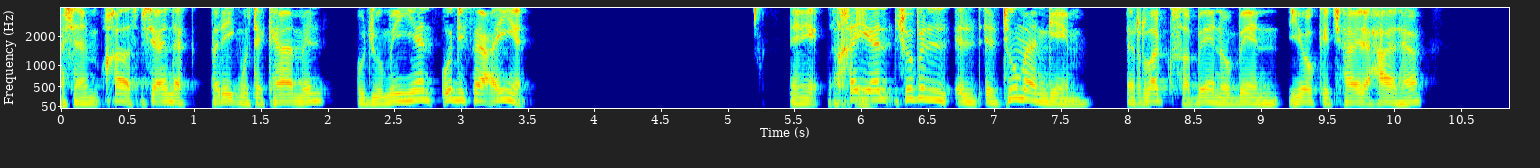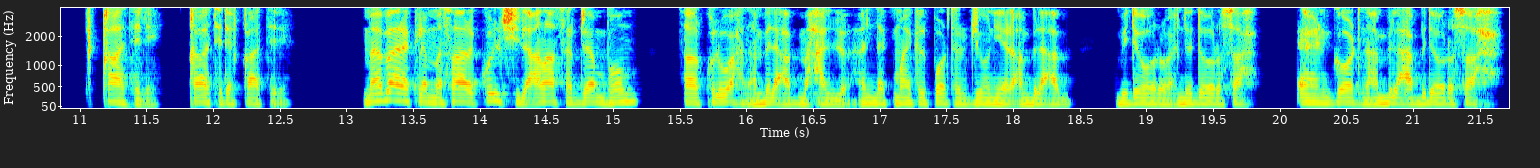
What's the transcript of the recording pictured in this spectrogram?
عشان خلاص بصير عندك فريق متكامل هجوميا ودفاعيا. يعني تخيل شوف ال two man game الرقصة بينه وبين يوكيتش هاي لحالها. قاتله قاتله قاتله ما بالك لما صار كل شيء العناصر جنبهم صار كل واحد عم بيلعب محله. عندك مايكل بورتر جونيور عم بيلعب بدوره عنده دوره صح. إيرن جوردن عم بيلعب بدوره صح.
